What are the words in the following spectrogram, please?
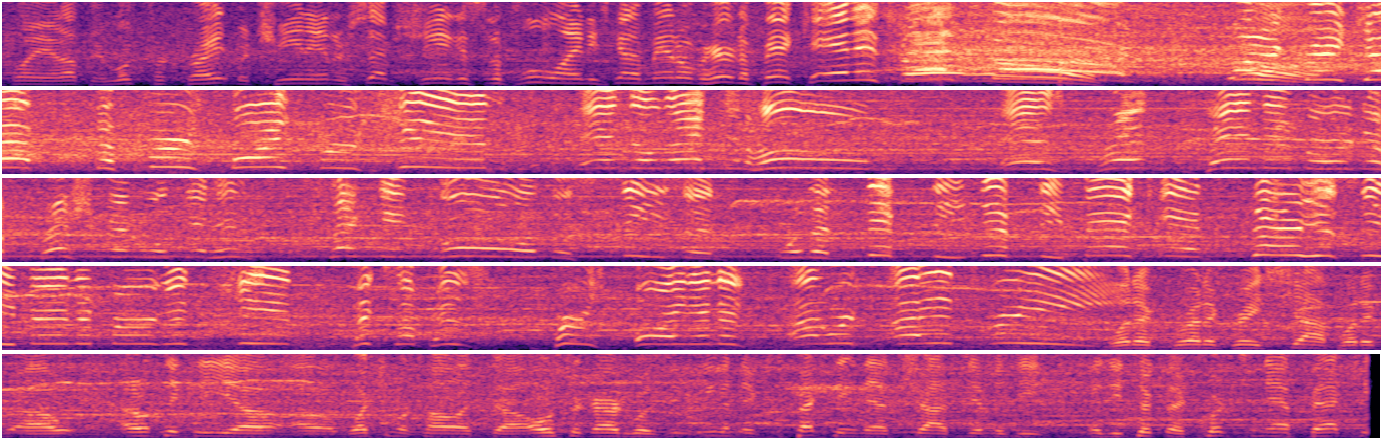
Play it up. They look for Crichton, but Sheehan intercepts. Sheehan gets to the blue line. He's got a man over here to backhand. And Sheen scores! What a Oh. great job! The first point for Sheehan, and they'll knock it home as Brent Vandenberg, a freshman, will get his second goal of the season with a nifty, nifty backhand. There you see Vandenberg, and Sheehan picks up his first point, and it, uh, What a what a great shot! What a uh, I don't think the uh, uh, what you call it uh, Ostergard was even expecting that shot, Jim, as he as he took that quick snap back.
